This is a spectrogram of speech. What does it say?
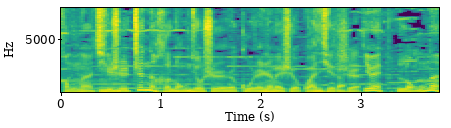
风呢？其实真的和龙就是古人认为是有关系的。是因为龙呢，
